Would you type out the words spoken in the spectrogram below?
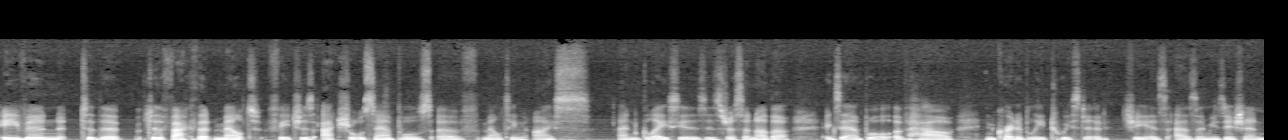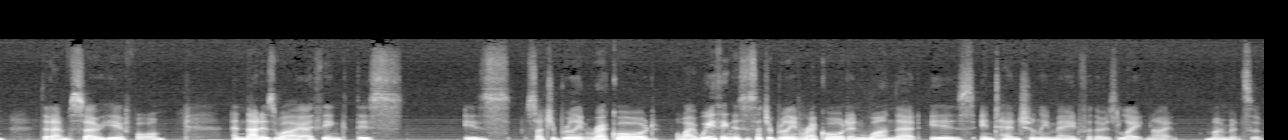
even to the to the fact that Melt features actual samples of melting ice and glaciers is just another example of how incredibly twisted she is as a musician that I'm so here for. And that is why I think this is such a brilliant record, or why we think this is such a brilliant record, and one that is intentionally made for those late night moments of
